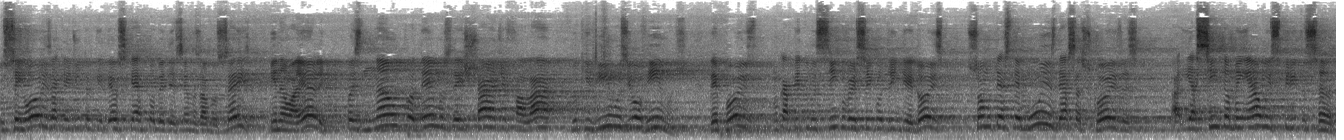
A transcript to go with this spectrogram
Os senhores acreditam que Deus quer que obedecemos a vocês e não a Ele, pois não podemos deixar de falar do que vimos e ouvimos. Depois, no capítulo 5, versículo 32, somos testemunhas dessas coisas e assim também é o Espírito Santo.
